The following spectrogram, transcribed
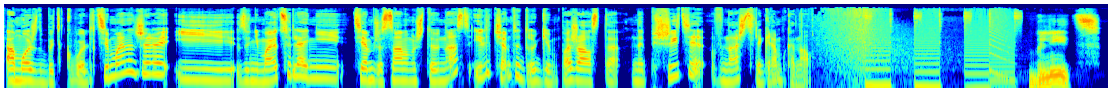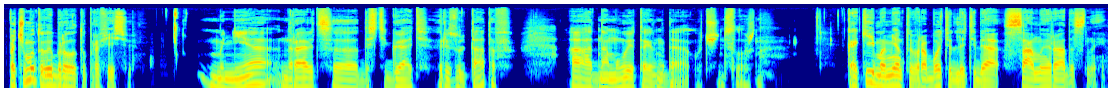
а может быть, quality менеджеры, и занимаются ли они тем же самым, что и у нас, или чем-то другим. Пожалуйста, напишите в наш телеграм-канал. Блиц. Почему ты выбрал эту профессию? Мне нравится достигать результатов, а одному это иногда очень сложно. Какие моменты в работе для тебя самые радостные?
